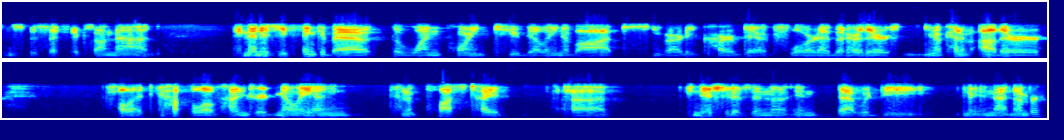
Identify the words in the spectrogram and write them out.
some specifics on that. And then as you think about the 1.2 billion of ops, you've already carved out Florida, but are there, you know, kind of other, call it couple of hundred million kind of plus type uh, initiatives in the that would be in that number?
